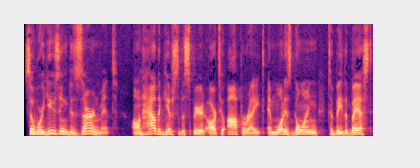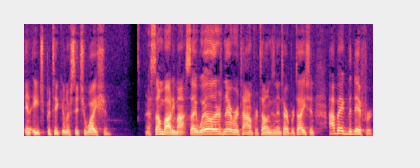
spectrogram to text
So, we're using discernment on how the gifts of the Spirit are to operate and what is going to be the best in each particular situation. Now, somebody might say, well, there's never a time for tongues and interpretation. I beg to differ.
